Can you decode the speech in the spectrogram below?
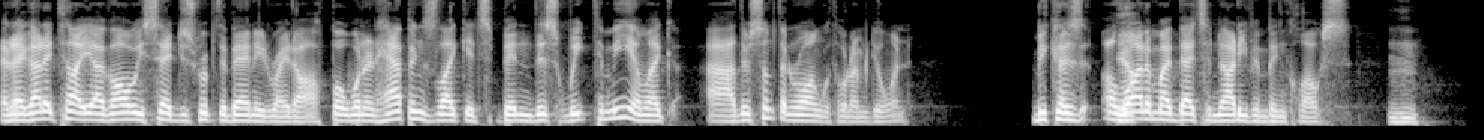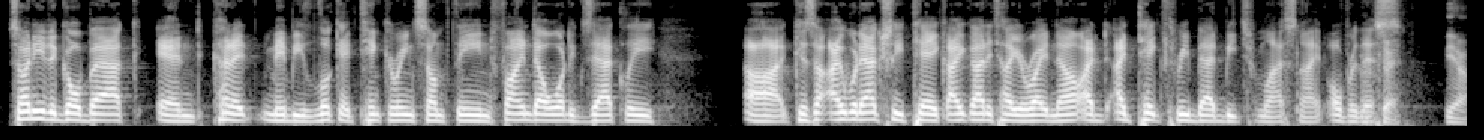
And I got to tell you, I've always said just rip the band aid right off. But when it happens like it's been this week to me, I'm like, ah, there's something wrong with what I'm doing, because a Yep. lot of my bets have not even been close. Mhm. So I need to go back and kind of maybe look at tinkering something, find out what exactly. Because I would actually take, I got to tell you right now, I'd, I'd take three bad beats from last night over this. Okay. Yeah.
